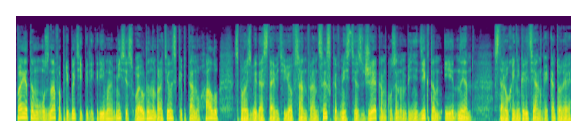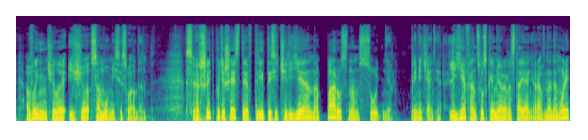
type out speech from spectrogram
Поэтому, узнав о прибытии Пилигрима, миссис Уэлден обратилась к капитану Халлу с просьбой доставить ее в Сан-Франциско вместе с Джеком, кузеном Бенедиктом и Нэн, старухой-негритянкой, которая выненчила еще саму миссис Уэлден совершить путешествие в 3000 лье на парусном судне. Примечание. Лье — французская мера расстояния, равна на море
